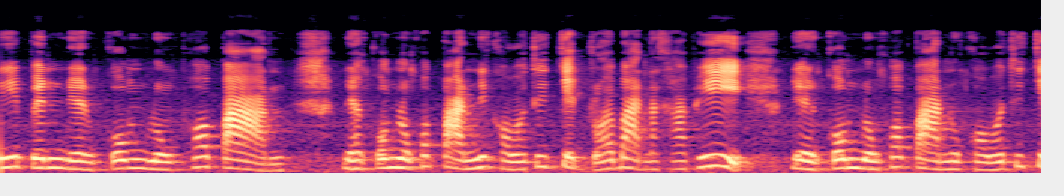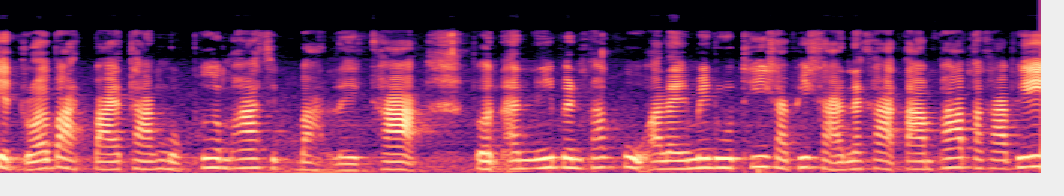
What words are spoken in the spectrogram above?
นี้เป็นเหรียญกลมหลวงพ่อปานเหรียญกลมหลวงพ่อปานนี่ขอไว้ที่ 700 บาทนะคะ พี่เหรียญกลมหลวงพ่อปานหนูขอไว้ที่ 700 บาทปลายทางบอกเพิ่ม 50 บาทเลยค่ะ ส่วนอันนี้เป็นพระกุอะไรไม่รู้ที่ค่ะพี่ขานะคะ ตามภาพนะคะพี่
